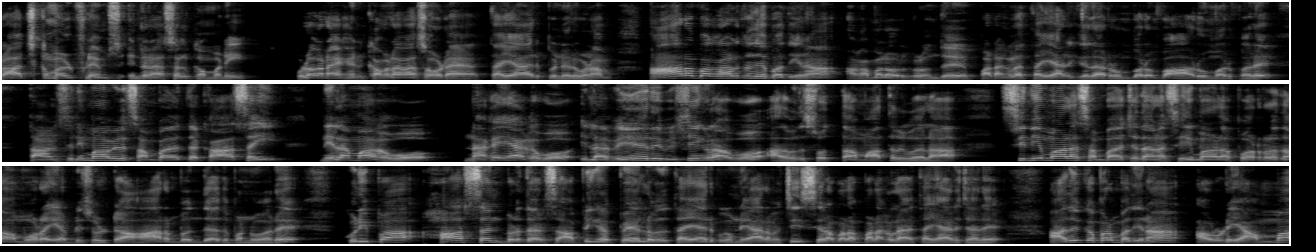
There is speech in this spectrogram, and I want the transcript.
ராஜ்கமல் ஃபிலிம்ஸ் இன்டர்நேஷ்னல் கம்பெனி உலகநாயகன் கமலஹாசனோட தயாரிப்பு நிறுவனம். ஆரம்ப காலத்துலேருந்தே பார்த்தீங்கன்னா கமல் அவர்கள் வந்து படங்களை தயாரிக்கிறதுல ரொம்ப ரொம்ப ஆர்வமாக இருப்பார். தான் சினிமாவில் சம்பாதித்த காசை நிலமாகவோ நகையாகவோ இல்லை வேறு விஷயங்களாகவோ அதை வந்து சொத்தாக மாற்றுறது பதிலாக சினிமாவில் சம்பாதிச்சதா நான் சினிமாவில் போடுறதா முறை அப்படின்னு சொல்லிட்டு ஆரம்பம் வந்து அது பண்ணுவார். குறிப்பாக ஹாசன் பிரதர்ஸ் அப்படிங்கிற பேரில் வந்து தயாரிப்பு கம்பெனி ஆரம்பித்து சில பல படங்களை தயாரித்தார் அதுக்கப்புறம் பார்த்திங்கன்னா அவருடைய அம்மா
